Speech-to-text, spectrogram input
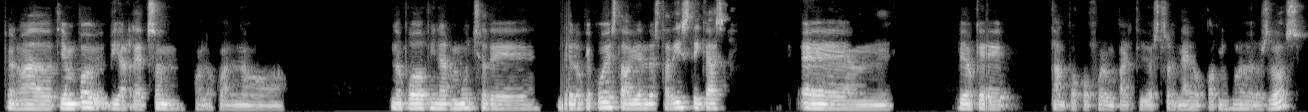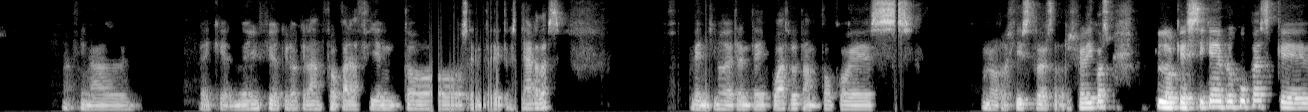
pero no me ha dado tiempo, vi el Redson, con lo cual no, no puedo opinar mucho de, de lo que puede, estaba viendo estadísticas, Eh, veo que tampoco fue un partido extraordinario por ninguno de los dos, al final Baker Mayfield creo que lanzó para 173 yardas, 21 de 34 tampoco es unos registros estratosféricos. Lo que sí que me preocupa es que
